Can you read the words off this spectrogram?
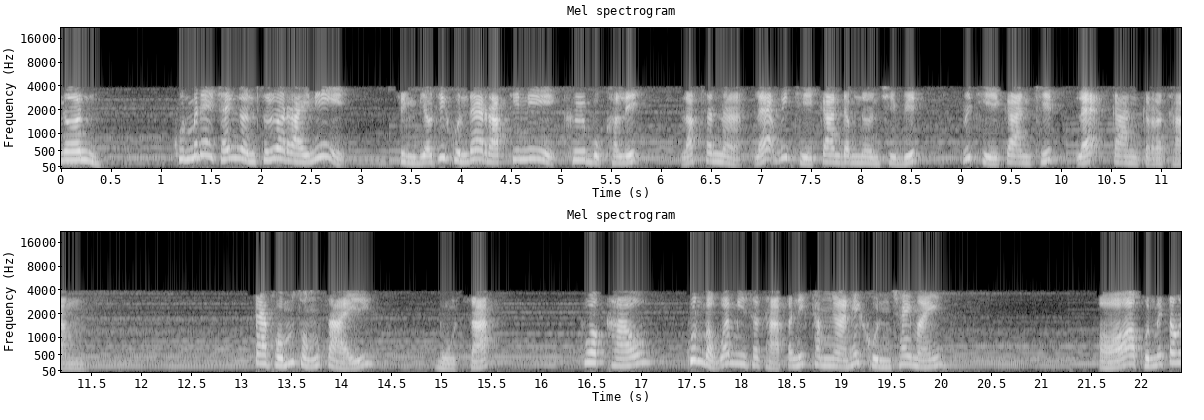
เงิน คุณไม่ได้ใช้เงินซื้ออะไรนี่ สิ่งเดียวที่คุณได้รับที่นี่คือบุคลิก ลักษณะและวิถีการดำเนินชีวิต วิถีการคิดและการกระทำแต่ผมสงสัย บูดซัก พวกเขา คุณบอกว่ามีสถาปนิกทำงานให้คุณใช่ไหมอ๋อ คุณไม่ต้อง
